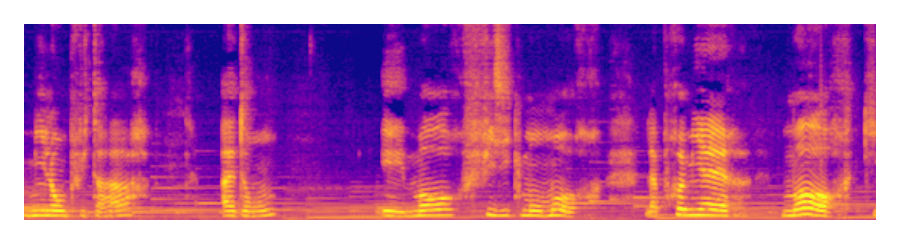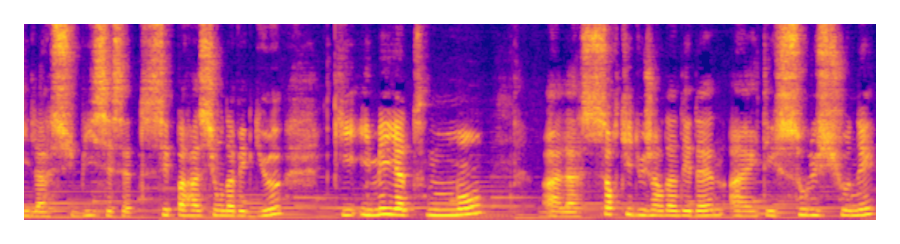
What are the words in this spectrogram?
mille ans plus tard, Adam est mort, physiquement mort. La première mort qu'il a subie, c'est cette séparation d'avec Dieu qui immédiatement, à la sortie du Jardin d'Éden, a été solutionnée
